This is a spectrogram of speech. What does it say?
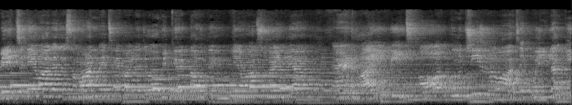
बेचने वाले जो, सामान बेचने वाले जो विक्रेता होते हैं, उनकी आवाज़ सुनाई दिया। एंड हाई पिच और ऊँची आवाज़, एक महिला की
